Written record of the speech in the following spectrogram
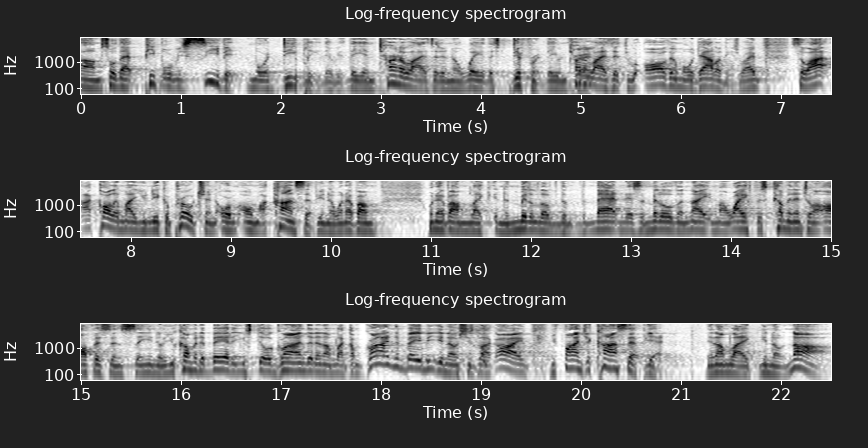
um, so that people receive it more deeply. They, they internalize it in a way that's different. They internalize right. it through all their modalities, right? So I, I, call it my unique approach and or, or my concept. You know, whenever I'm whenever I'm like in the middle of the, the madness, the middle of the night, and my wife is coming into my office and saying, you know, you coming to bed? Are you still grinding? And I'm like, I'm grinding, baby. You know, she's like, all right, you find your concept yet? And I'm like, you know, nah,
